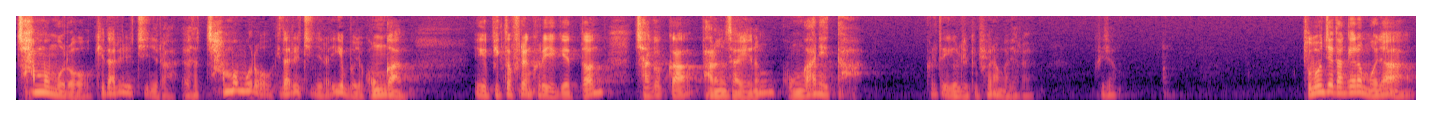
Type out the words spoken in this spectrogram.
참음으로 기다릴지니라. 여기서 참음으로 기다릴지니라. 이게 뭐죠? 공간. 이게 빅터 프랭클이 얘기했던 자극과 반응 사이에는 공간이 있다. 그럴 때 이걸 이렇게 표현한 거잖아요. 그죠? 두 번째 단계는 뭐냐?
